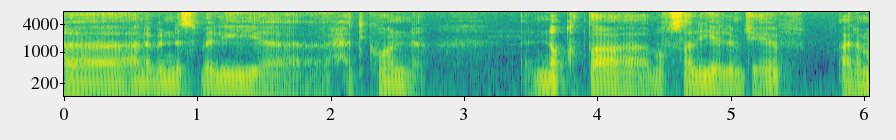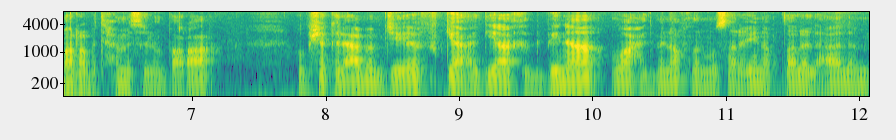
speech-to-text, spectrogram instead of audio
آه أنا بالنسبة لي آه حتكون نقطة مفصلية ل MJF. أنا مرة متحمس للمباراة وبشكل عام MJF قاعد ياخذ بناء واحد من أفضل مصارعين أبطال العالم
